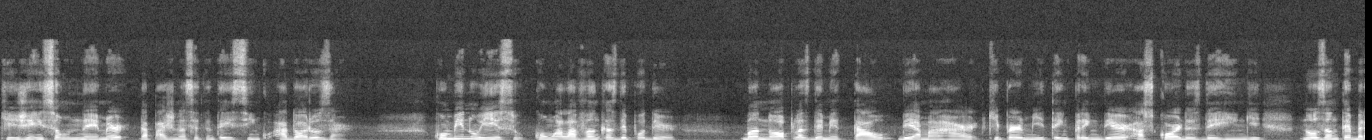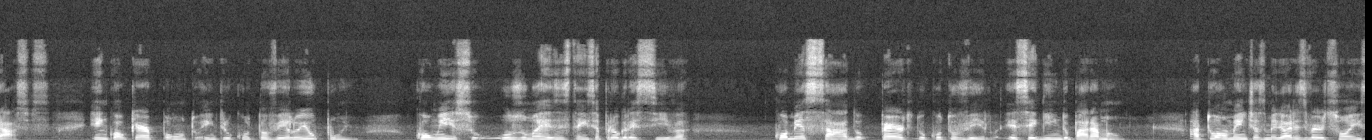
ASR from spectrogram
que Jenson Nemer, da página 75, adora usar. Combino isso com alavancas de poder, manoplas de metal de amarrar que permitem prender as cordas de ringue nos antebraços, em qualquer ponto entre o cotovelo e o punho. Com isso, uso uma resistência progressiva, começado perto do cotovelo e seguindo para a mão. Atualmente, as melhores versões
